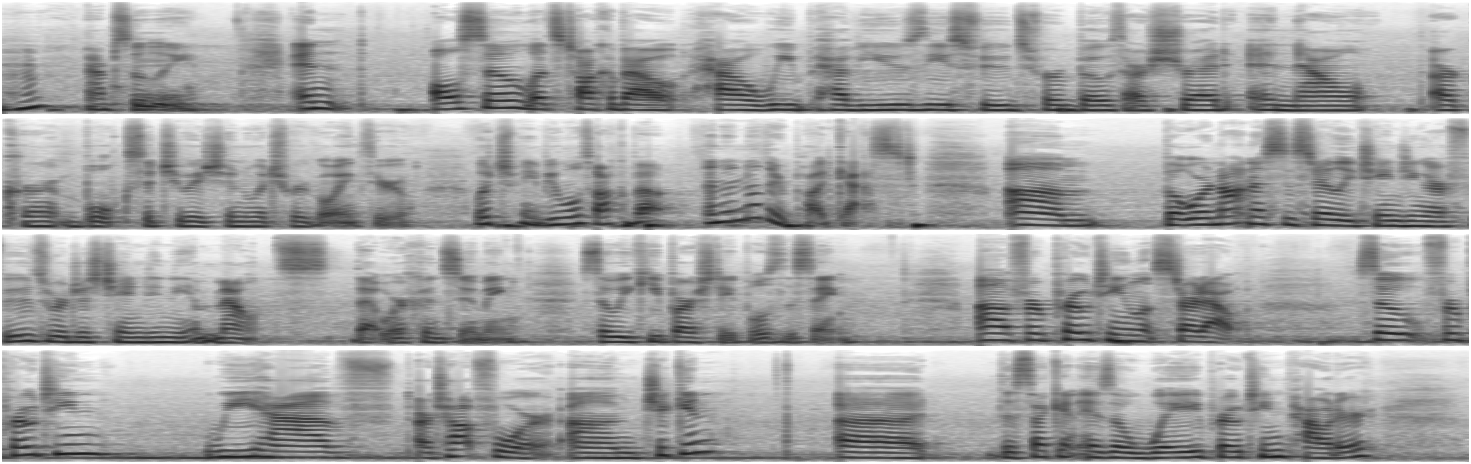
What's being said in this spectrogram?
Absolutely. And also, let's talk about how we have used these foods for both our shred and now our current bulk situation, which we're going through, which maybe we'll talk about in another podcast. Um, but we're not necessarily changing our foods, we're just changing the amounts that we're consuming. So we keep our staples the same. Uh, for protein, let's start out. So for protein, we have our top four um, chicken, uh, the second is a whey protein powder.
